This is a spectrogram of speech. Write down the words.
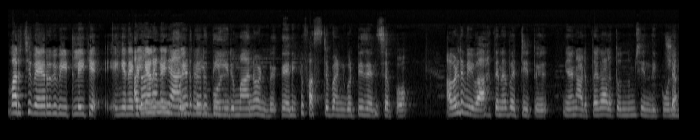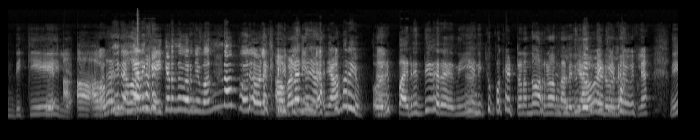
മറിച്ച് വേറൊരു വീട്ടിലേക്ക് എങ്ങനെ കല്യാണം എടുത്തൊരു തീരുമാനമുണ്ട്. എനിക്ക് ഫസ്റ്റ് പെൺകുട്ടി ജനിച്ചപ്പോ അവളുടെ വിവാഹത്തിനെ പറ്റിട്ട് ഞാൻ അടുത്ത കാലത്തൊന്നും ചിന്തിക്കൂല. അവൾ ഞാൻ- പറയും ഒരു പരിധി വരെ നീ എനിക്കിപ്പൊ കെട്ടണം എന്ന് പറഞ്ഞു വന്നാലും ഞാൻ വിടൂല. നീ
